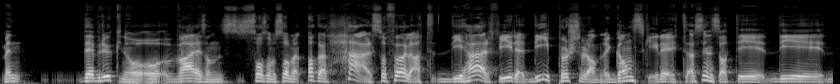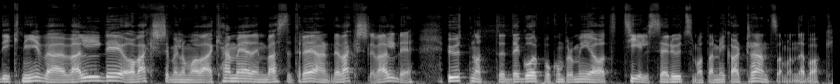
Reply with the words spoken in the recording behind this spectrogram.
Men det bruker nå å være sånn så som så, men akkurat her så føler jeg at de her fire de pusher hverandre ganske greit. Jeg syns at de, de, de kniver veldig og veksler mellom å være hvem er den beste treeren. Det veksler veldig, uten at det går på kompromiss av at TIL ser ut som at de ikke har trent sammen der bak.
